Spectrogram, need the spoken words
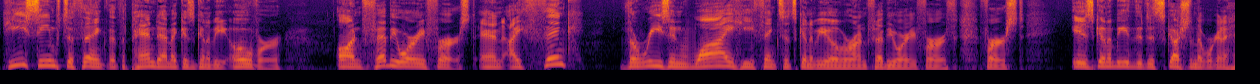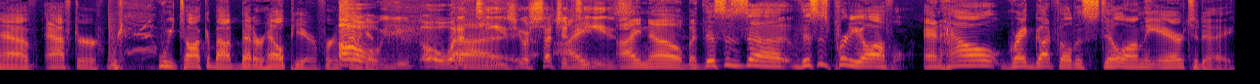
he seems to think that the pandemic is going to be over on February 1st. And I think the reason why he thinks it's going to be over on February 1st, 1st is going to be the discussion that we're going to have after we, we talk about better help here for a second. Oh, you! Oh, what a Uh, tease! You're such a I- tease. I know, but this is uh, this is pretty awful. And how Greg Gutfeld is still on the air today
